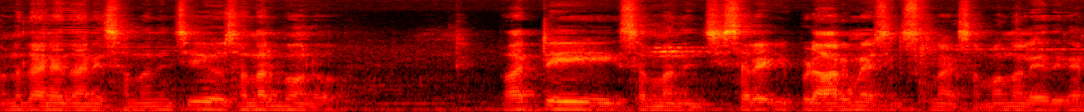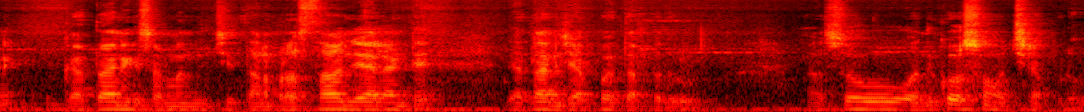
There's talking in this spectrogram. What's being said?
ఉన్నదానే దానికి సంబంధించి ఓ సందర్భంలో పార్టీకి సంబంధించి సరే ఇప్పుడు ఆర్గనైజేషన్స్కి నాకు సంబంధం లేదు కానీ గతానికి సంబంధించి తన ప్రస్తావన చేయాలంటే గతాన్ని చెప్పక తప్పదు. సో అందుకోసం వచ్చినప్పుడు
